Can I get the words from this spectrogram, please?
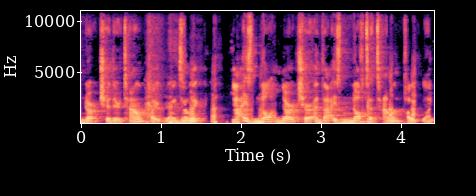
nurture their talent pipelines. And I'm like, that is not nurture and that is not a talent pipeline.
